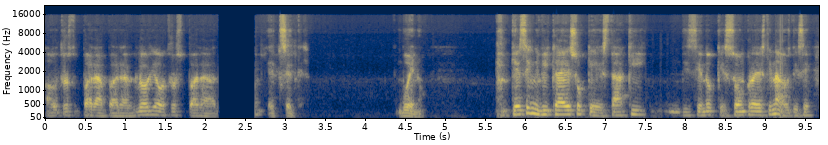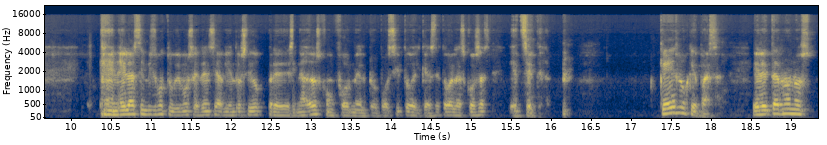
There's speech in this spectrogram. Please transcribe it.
a otros para, para gloria, a otros para, etc. Bueno, ¿qué significa eso que está aquí diciendo que son predestinados? Dice, en él asimismo tuvimos herencia habiendo sido predestinados conforme al propósito del que hace todas las cosas, etc. ¿Qué es lo que pasa? El Eterno nos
